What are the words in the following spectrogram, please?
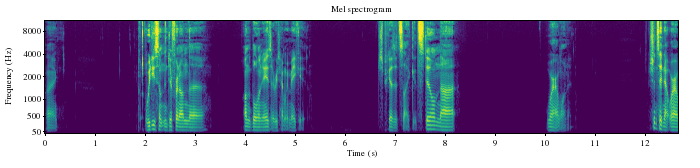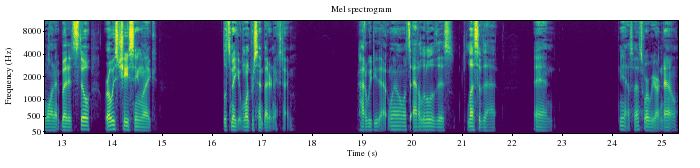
Like we do something different on the on the bolognese every time we make it. Just because it's like it's still not where I want it. I shouldn't say not where I want it, but it's still we're always chasing like let's make it 1% better next time. How do we do that? Well, let's add a little of this, less of that. And yeah, so that's where we are now.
